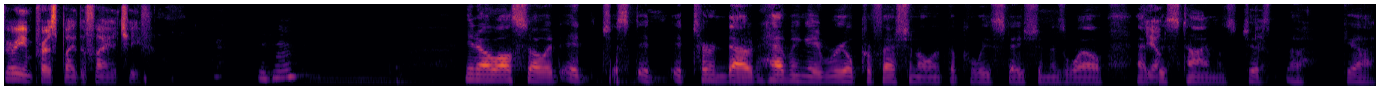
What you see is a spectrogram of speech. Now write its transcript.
Very impressed by the fire chief. hmm You know, also, it, it just, it, it turned out having a real professional at the police station as well at Yeah. this time was just, oh, God,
